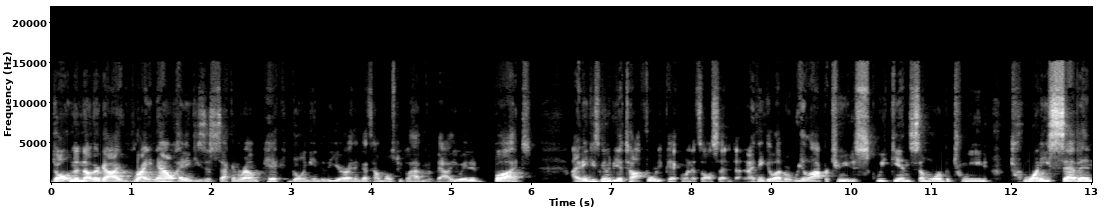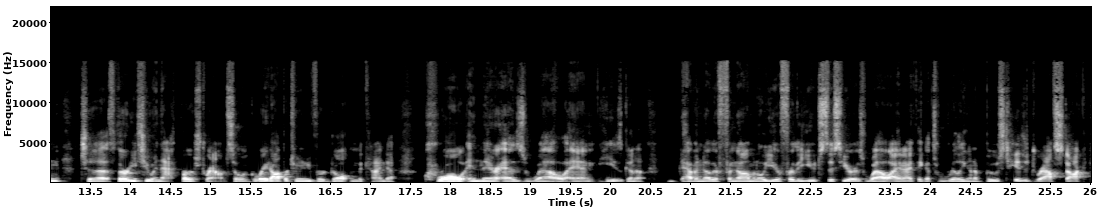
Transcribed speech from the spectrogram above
Dalton, another guy. Right now, I think he's a second round pick going into the year. I think that's how most people have him evaluated, but – I think he's going to be a top 40 pick when it's all said and done. And I think he'll have a real opportunity to squeak in somewhere between 27 to 32 in that first round. So a great opportunity for Dalton to kind of crawl in there as well. And he's going to have another phenomenal year for the Utes this year as well. And I think it's really going to boost his draft stock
